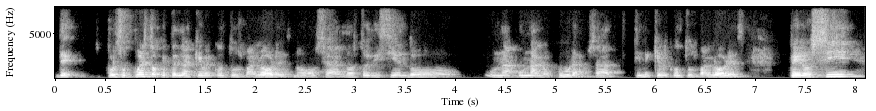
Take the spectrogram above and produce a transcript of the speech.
de, por supuesto que tendrá que ver con tus valores, ¿no? O sea, no estoy diciendo una, una locura, o sea, tiene que ver con tus valores, pero sí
